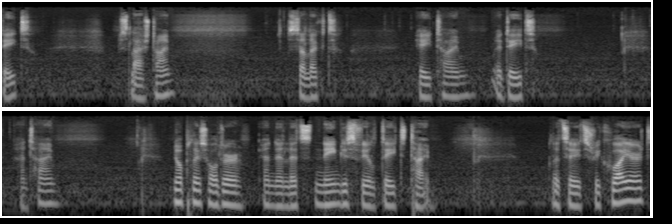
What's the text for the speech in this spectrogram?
date slash time select a time a date and time no placeholder and then let's name this field date time let's say it's required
